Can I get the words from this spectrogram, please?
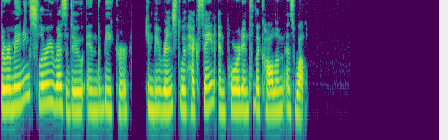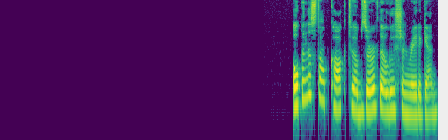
The remaining slurry residue in the beaker can be rinsed with hexane and poured into the column as well. Open the stopcock to observe the elution rate again.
